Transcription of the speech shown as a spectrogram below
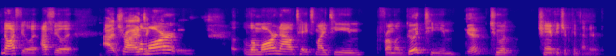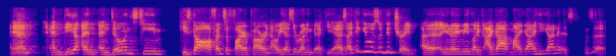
No, I feel it. I feel it. i tried Lamar- to keep it in. Lamar now takes my team from a good team yeah to a championship contender. And and D and, and Dylan's team, he's got offensive firepower. Now he has the running back he has. I think it was a good trade. I you know what I mean? Like I got my guy, he got his. That's it.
